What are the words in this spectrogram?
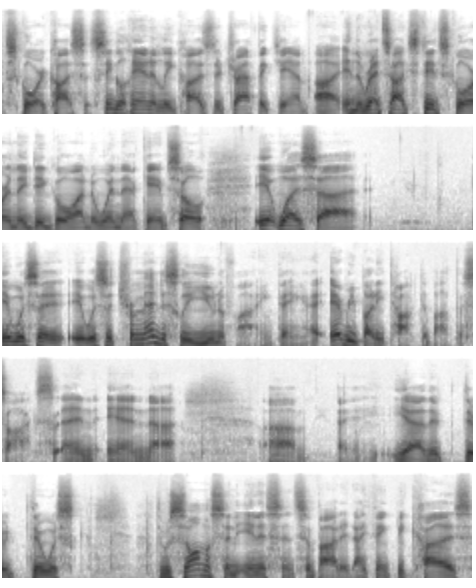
score. It caused single-handedly caused a traffic jam, uh, and the Red Sox did score, and they did go on to win that game. So it was. Uh, it was a it was a tremendously unifying thing. Everybody talked about the Sox, and and uh, um, yeah, there there there was there was almost an innocence about it, I think, because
